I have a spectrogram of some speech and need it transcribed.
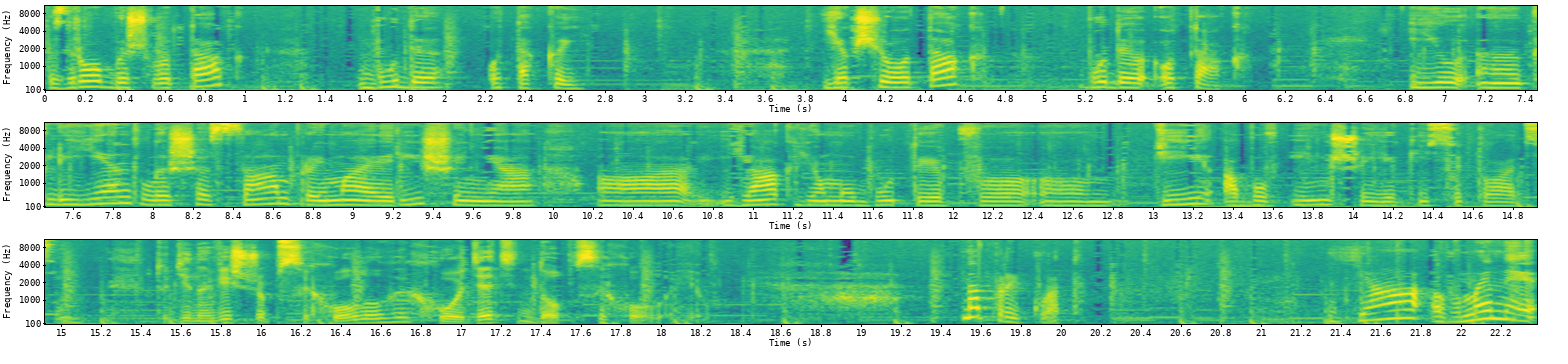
зробиш отак, буде отакий. Якщо отак, буде отак. І е, клієнт лише сам приймає рішення, як йому бути в е, тій або в іншій якійсь ситуації. Тоді навіщо психологи ходять до психологів? Наприклад, я, в мене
